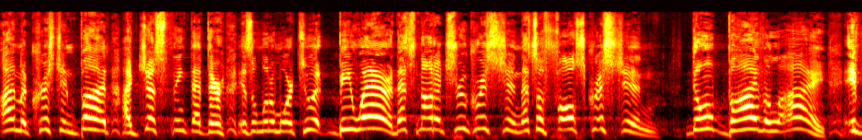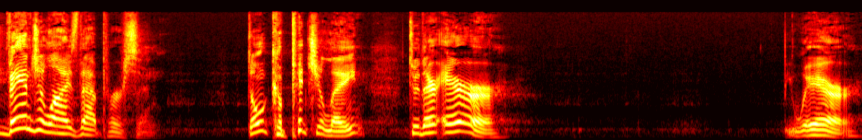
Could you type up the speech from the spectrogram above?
I'm a Christian, but I just think that there is a little more to it. Beware, that's not a true Christian, that's a false Christian. Don't buy the lie, evangelize that person. Don't capitulate to their error. Beware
